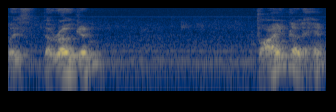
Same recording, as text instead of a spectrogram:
with the Rogan buying the land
